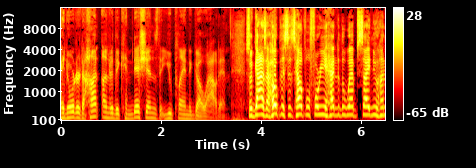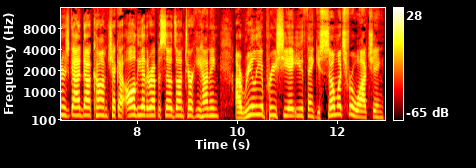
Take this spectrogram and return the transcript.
in order to hunt under the conditions that you plan to go out in. So, guys, I hope this is helpful for you. Head to the website, newhuntersguide.com. Check out all the other episodes on turkey hunting. I really appreciate you. Thank you so much for watching.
